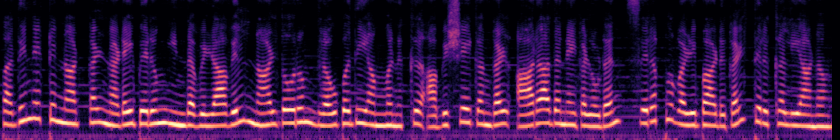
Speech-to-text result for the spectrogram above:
பதினெட்டு நாட்கள் நடைபெறும் இந்த விழாவில் நாள்தோறும் திரௌபதி அம்மனுக்கு அபிஷேகங்கள் ஆராதனைகளுடன் சிறப்பு வழிபாடுகள் திருக்கல்யாணம்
